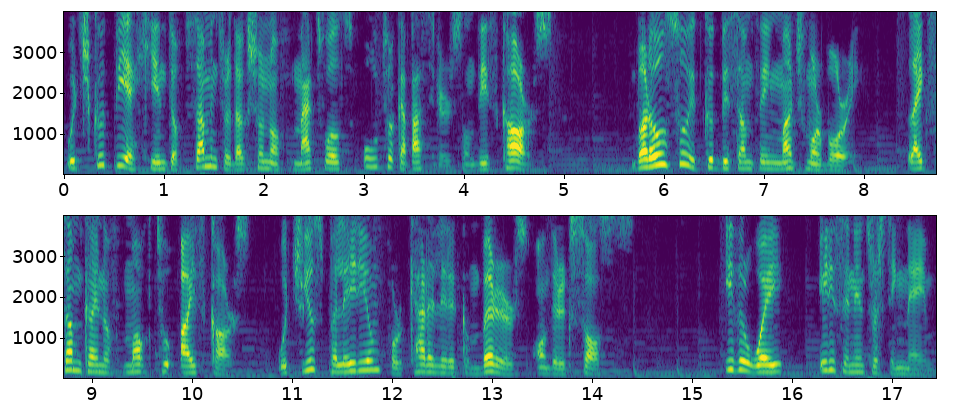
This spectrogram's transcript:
which could be a hint of some introduction of Maxwell's ultracapacitors on these cars. But also it could be something much more boring, like some kind of Mach 2 ice cars, which use palladium for catalytic converters on their exhausts. Either way, it is an interesting name.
